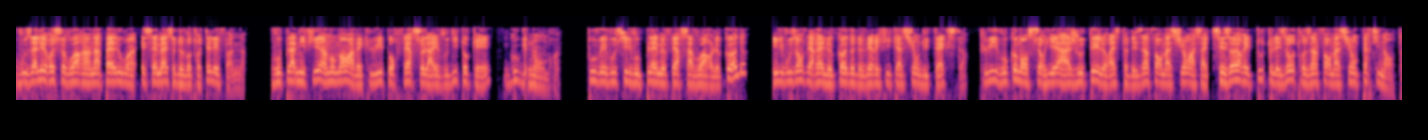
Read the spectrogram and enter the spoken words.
vous allez recevoir un appel ou un SMS de votre téléphone. Vous planifiez un moment avec lui pour faire cela et vous dites OK, Google Nombre. Pouvez-vous s'il vous plaît me faire savoir le code? Il vous enverrait le code de vérification du texte, puis vous commenceriez à ajouter le reste des informations à ses heures et toutes les autres informations pertinentes.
